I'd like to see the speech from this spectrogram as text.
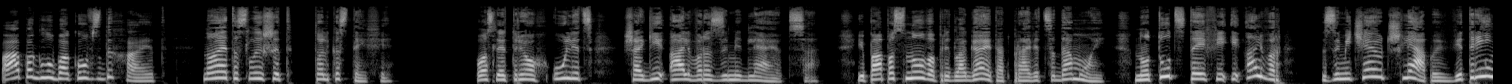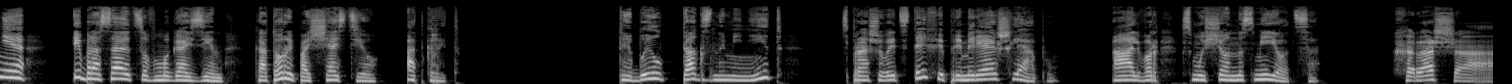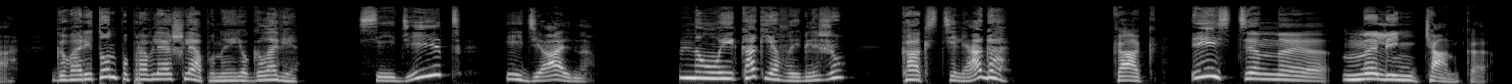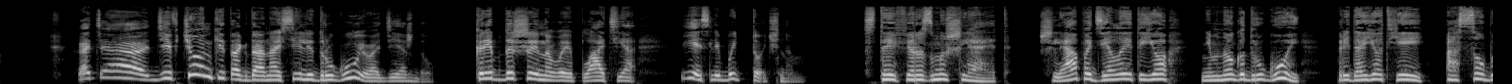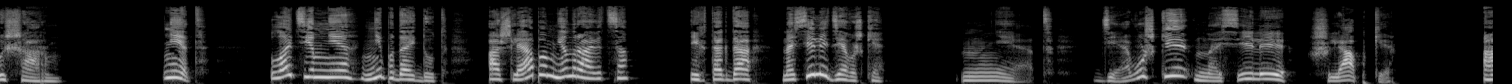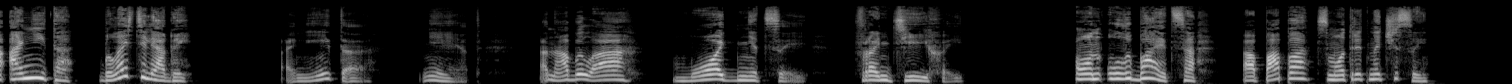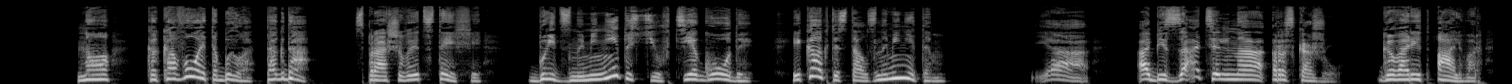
Папа глубоко вздыхает, но это слышит только Стефи. После трех улиц шаги Альвара замедляются, и папа снова предлагает отправиться домой. Но тут Стефи и Альвар замечают шляпы в витрине и бросаются в магазин, который, по счастью, открыт. «Ты был так знаменит?» — спрашивает Стефи, примеряя шляпу. Альвар смущенно смеется. «Хороша», — говорит он, поправляя шляпу на ее голове. «Сидит идеально». «Ну и как я выгляжу? Как стиляга?» «Как истинная налинчанка. Хотя девчонки тогда носили другую одежду. Крепдышиновые платья — если быть точным. Стефи размышляет. Шляпа делает ее немного другой, придает ей особый шарм. «Нет, платья мне не подойдут, а шляпа мне нравится. Их тогда носили девушки?» «Нет, девушки носили шляпки». «А Анита была стилягой?» «Анита? Нет, она была модницей, фронтихой». Он улыбается, а папа смотрит на часы. «Но каково это было тогда?» — спрашивает Стефи. «Быть знаменитостью в те годы. И как ты стал знаменитым?» «Я обязательно расскажу», — говорит Альвар,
